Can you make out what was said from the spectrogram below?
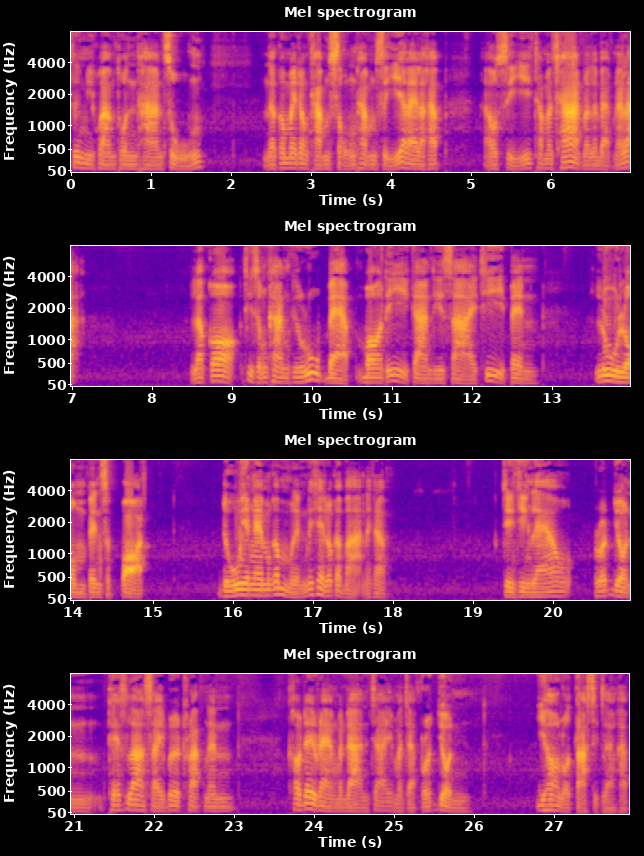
ซึ่งมีความทนทานสูง แล้วก็ไม่ต้องทำสงทำสีอะไรละครับ เอาสีธรรมชาติมาแบบนั้นล่ะ แล้วก็ที่สำคัญคือรูปแบบ body การดีไซน์ที่เป็นลู่ลมเป็นสปอร์ตดูยังไงมันก็เหมือนไม่ใช่รถกระบะนะครับ จริงๆแล้วรถยนต์ Tesla Cybertruck นั้น เขาได้แรงบันดาลใจมาจากรถยนต์ ยี่ห้อโ o ตัสอีกแล้วครับ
